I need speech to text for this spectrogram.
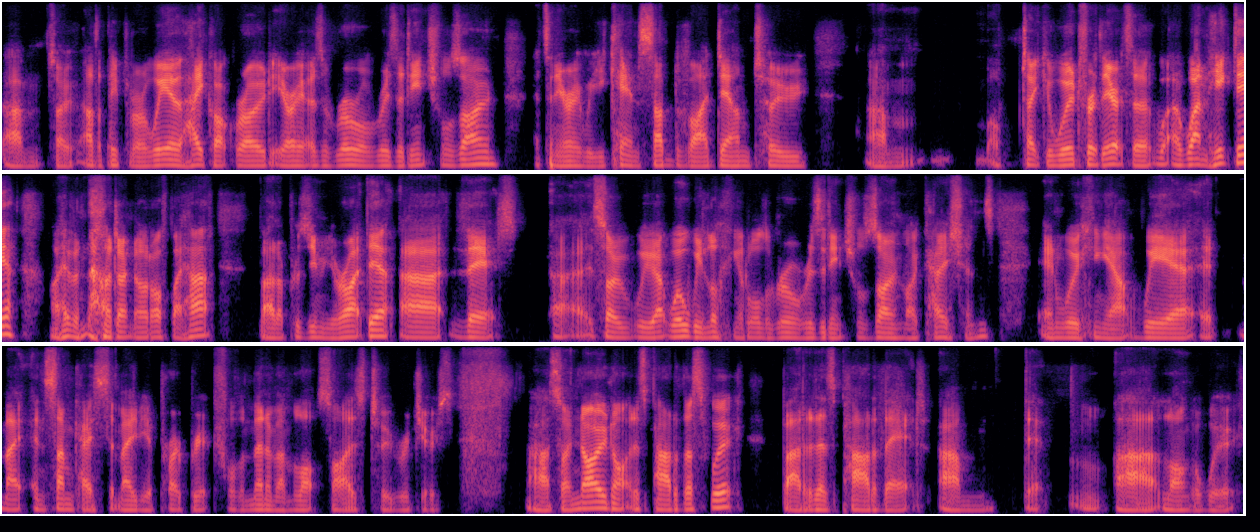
um, so other people are aware, the Haycock Road area is a rural residential zone. It's an area where you can subdivide down to, um, I'll take your word for it there, it's a, a, one hectare. I haven't, I don't know it off by heart, but I presume you're right there, uh, that uh, so we will be looking at all the rural residential zone locations and working out where it may, in some cases, it may be appropriate for the minimum lot size to reduce. Uh, so no, not as part of this work, but it is part of that um, that uh, longer work.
